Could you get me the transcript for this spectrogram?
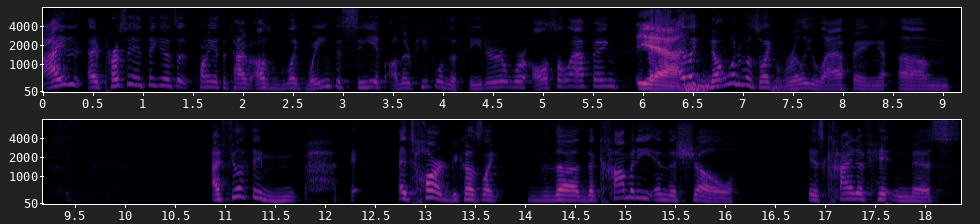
I I personally didn't think it was funny at the time. I was like waiting to see if other people in the theater were also laughing. Yeah, and like no one was like really laughing. Um, I feel like they. It's hard because like the the comedy in the show is kind of hit and miss.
